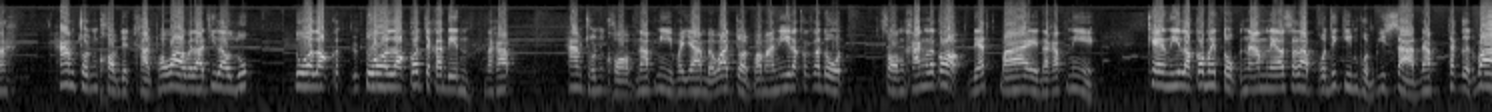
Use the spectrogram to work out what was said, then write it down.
นะ ห้ามชนขอบเด็ดขาดเพราะว่าเวลาที่เราลุกตัวเราก็ตัวเราก็จะกระเด็นนะครับ ห้ามชนขอบนะครับนี่พยายามแบบว่าจอดประมาณนี้แล้วก็กระโดดสองครั้งแล้วก็เด็ดไปนะครับนี่ แค่นี้เราก็ไม่ตกน้ำแล้วสำหรับคนที่กินผลปีศาจนะครับ ถ้าเกิดว่า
